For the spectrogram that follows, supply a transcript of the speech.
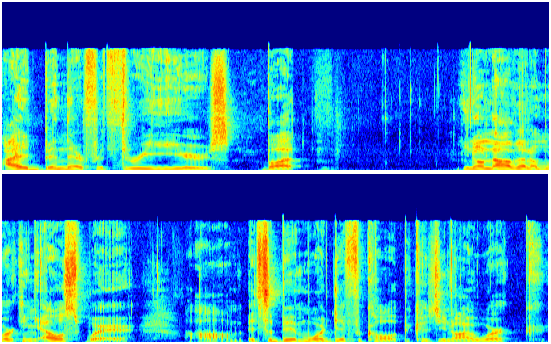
I had been there for three years, but you know, now that I'm working elsewhere, um, it's a bit more difficult because, you know, I work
